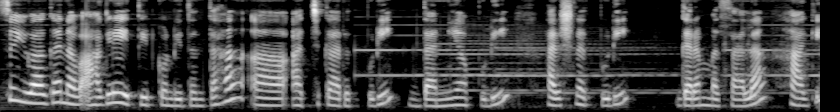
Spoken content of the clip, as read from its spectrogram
ಸೊ, ಇವಾಗ ನಾವು ಆಗಲೇ ಎತ್ತಿಟ್ಕೊಂಡಿದ್ದಂತಹ ಅಚ್ಚ ಖಾರದ ಪುಡಿ, ಧನಿಯಾ ಪುಡಿ ಅರಿಶಿನದ ಪುಡಿ ಗರಂ ಮಸಾಲ ಹಾಗೆ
